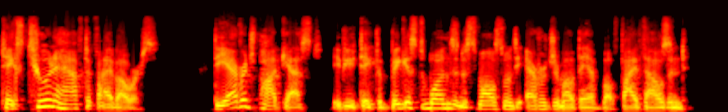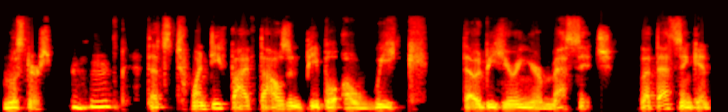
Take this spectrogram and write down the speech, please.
takes two and a half to five hours. The average podcast, if you take the biggest ones and the smallest ones, you average them out, they have about 5,000 listeners. Mm-hmm. That's 25,000 people a week that would be hearing your message. Let that sink in.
